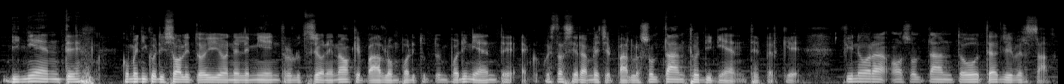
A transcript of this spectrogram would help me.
di niente come dico di solito io nelle mie introduzioni, no? che parlo un po' di tutto e un po' di niente, ecco, questa sera invece parlo soltanto di niente, perché finora ho soltanto tergiversato.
